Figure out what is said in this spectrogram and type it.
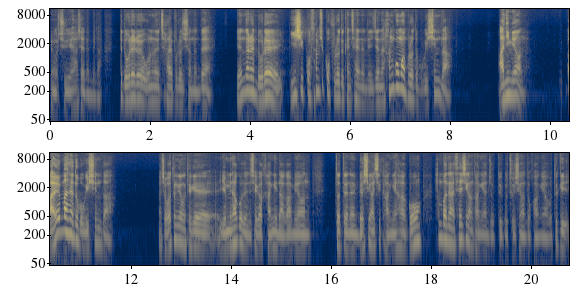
이런 거 주의하셔야 됩니다. 노래를 오늘 잘 불러주셨는데 옛날엔 노래 20곡, 30곡 불러도 괜찮았는데 이제는 한 곡만 불러도 목이 쉰다. 아니면 말만 해도 목이 쉰다. 저 같은 경우 되게 예민하거든요. 제가 강의 나가면 어떤 때는 몇 시간씩 강의하고 한 번에 한 3시간 강의한 적도 있고 2시간도 강의하고 특히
